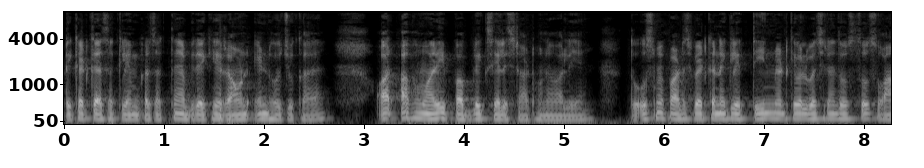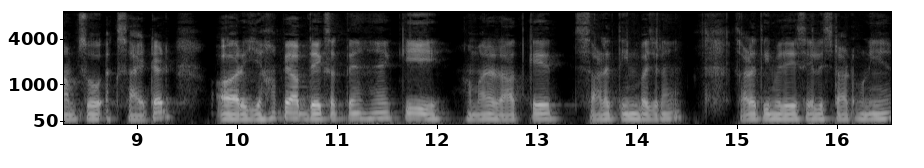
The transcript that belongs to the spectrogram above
टिकट कैसे क्लेम कर सकते हैं। अभी देखिए राउंड एंड हो चुका है और अब हमारी पब्लिक सेल स्टार्ट होने वाली है। तो उसमें पार्टिसिपेट करने के लिए तीन मिनट केवल बच रहे हैं दोस्तों सो आई एम सो एक्साइटेड और यहाँ पे आप देख सकते हैं कि हमारे रात के साढ़े तीन बज रहे हैं। साढ़े तीन बजे ये सेल स्टार्ट होनी है।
